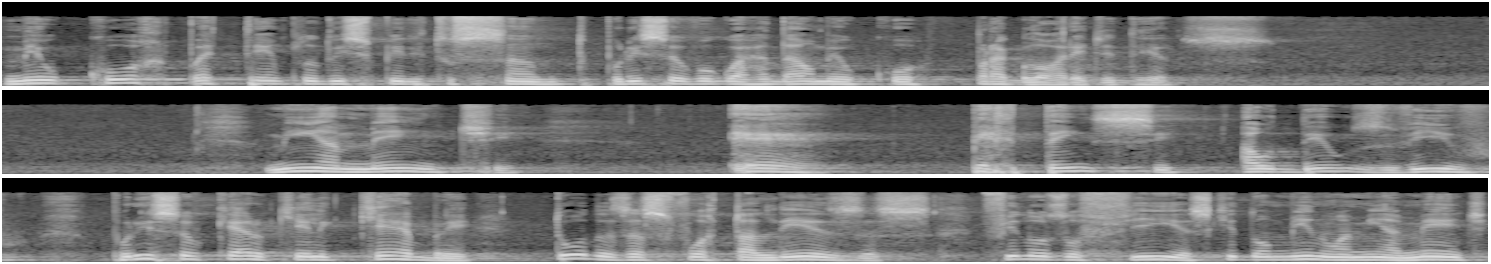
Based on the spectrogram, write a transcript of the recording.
Meu corpo é templo do Espírito Santo, por isso eu vou guardar o meu corpo para a glória de Deus minha mente é, pertence ao Deus vivo. Por isso eu quero que Ele quebre todas as fortalezas, filosofias que dominam a minha mente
